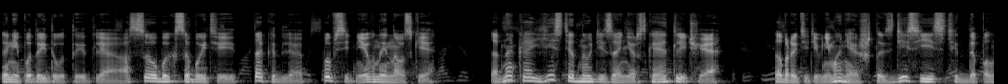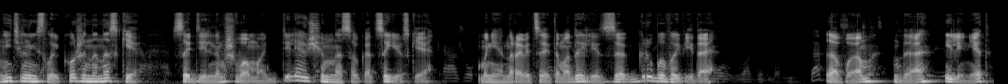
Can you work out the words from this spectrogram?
Они подойдут и для особых событий, так и для повседневной носки. Однако есть одно дизайнерское отличие. Обратите внимание, что здесь есть дополнительный слой кожи на носке с отдельным швом, отделяющим носок от союзки. Мне нравится эта модель из-за грубого вида. А вам, да или нет?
